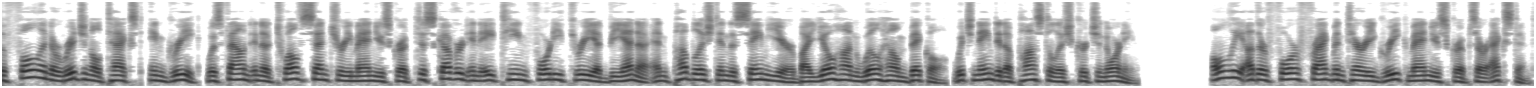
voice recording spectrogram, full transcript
the full and original text, in Greek, was found in a 12th-century manuscript discovered in 1843 at Vienna and published in the same year by Johann Wilhelm Bickell, which named it Apostolische Kirchenordnung. Only other four fragmentary Greek manuscripts are extant.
